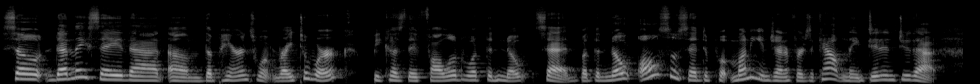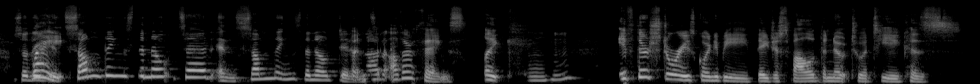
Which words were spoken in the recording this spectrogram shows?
So then they say that um, the parents went right to work because they followed what the note said. But the note also said to put money in Jennifer's account, and they didn't do that. So they did some things the note said, and some things the note didn't. But not say. other things. Like Mm-hmm. if their story is going to be they just followed the note to a T because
